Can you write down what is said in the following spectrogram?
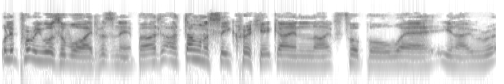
Well, it probably was a wide, wasn't it? But I, I don't want to see cricket going like football, where you know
